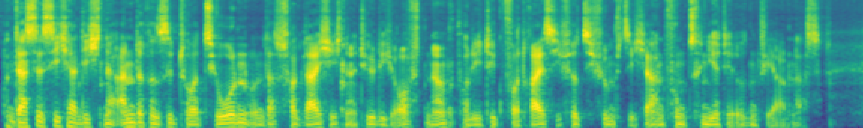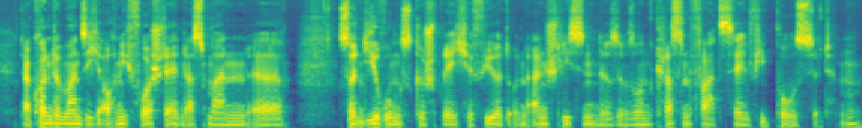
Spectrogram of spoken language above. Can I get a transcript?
Und das ist sicherlich eine andere Situation und das vergleiche ich natürlich oft. Ne? Politik vor 30, 40, 50 Jahren funktionierte irgendwie anders. Da konnte man sich auch nicht vorstellen, dass man äh, Sondierungsgespräche führt und anschließend also so ein Klassenfahrt-Selfie postet. Ne?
